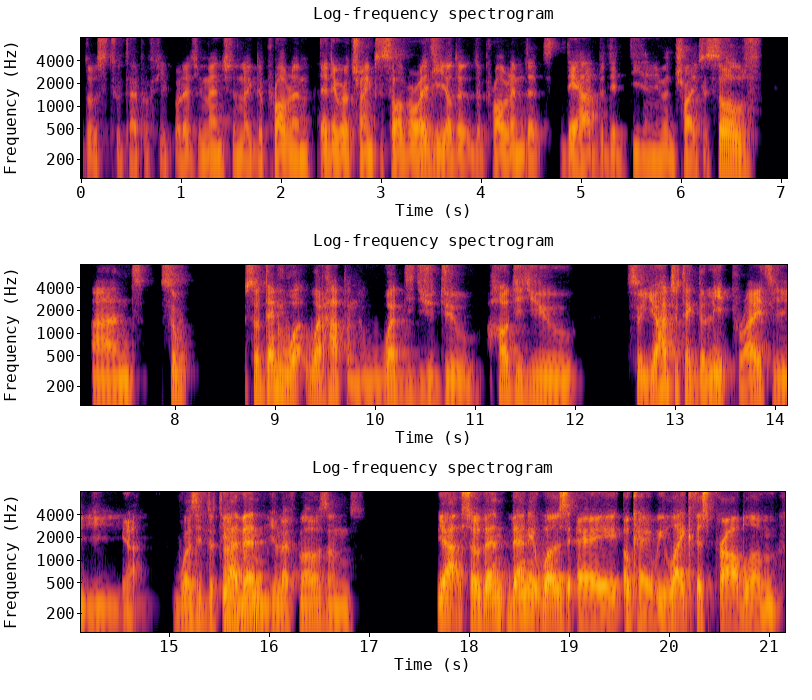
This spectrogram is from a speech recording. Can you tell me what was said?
those two type of people, as you mentioned, like the problem that they were trying to solve already, or the, the problem that they had but they didn't even try to solve. And so, so then what what happened? What did you do? How did you? So you had to take the leap, right? You, you, yeah. Was it the time yeah, then, you left Moz and? Yeah. So then, then it was a okay. We like this problem.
